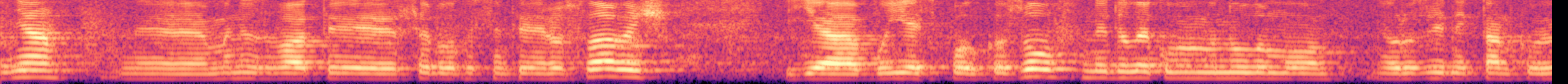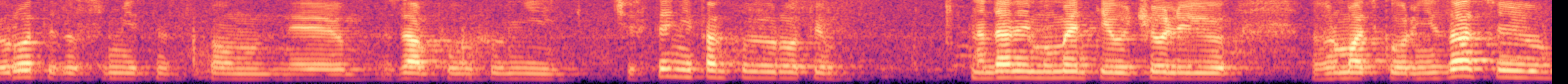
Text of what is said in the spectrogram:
дня. Е, Мене звати Сибла Костянтин Ярославович. Я боєць полку Азов в недалекому минулому, розвідник танкової роти за сумісництвом е, замку виховній частині танкової роти. На даний момент я очолюю громадську організацію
